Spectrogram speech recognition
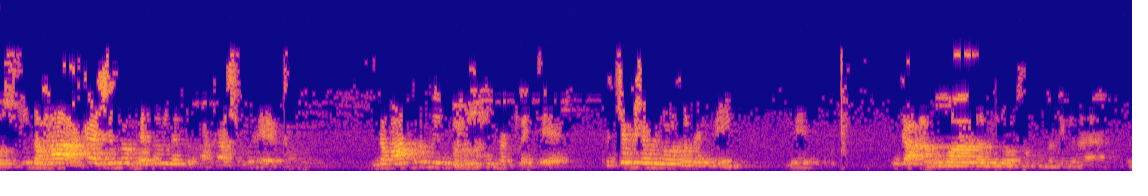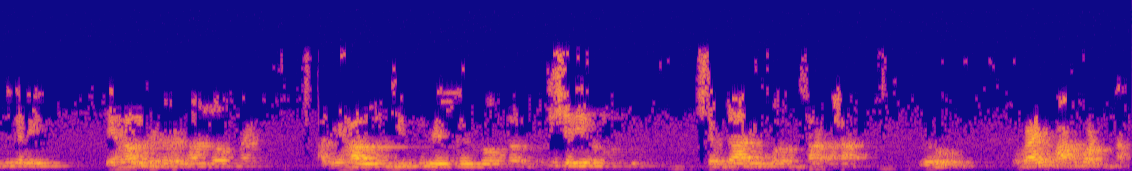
వస్తుత ఆకాశంలో భేదం లేదు. ఆకాశము ఏకం. ఇంత మాత్రం మీరు చూసుకున్నట్లయితే ప్రత్యక్ష విరోధం లేదు. ఇంకా అనుమాన విరోధం ఉన్నది కదా. ఎందుకని? దేహాలు భిన్న భిన్నాలుగా ఉన్నాయి. ఆ దేహాలలో జీవులు వేరు ఉన్నారు. ప్రతి శరీరం నుండి శబ్దాలు ఒక ఆయన పాట పాడుతున్నారు.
